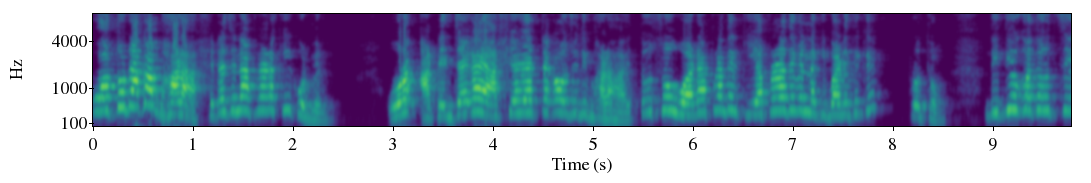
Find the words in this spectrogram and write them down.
কত টাকা ভাড়া? সেটা জেনে আপনারা কি করবেন? ওর আটের জায়গায় আশি হাজার টাকাও যদি ভাড়া হয়, তো সো ওয়ার্ড আপনাদের কি? আপনারা দেবেন নাকি বাড়ি থেকে? প্রথম। দ্বিতীয় কথা হচ্ছে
